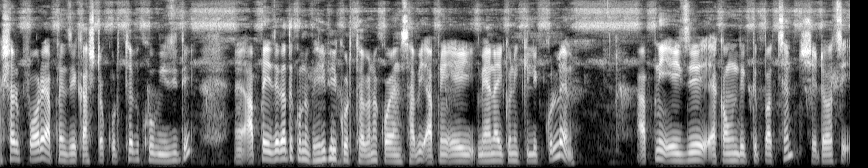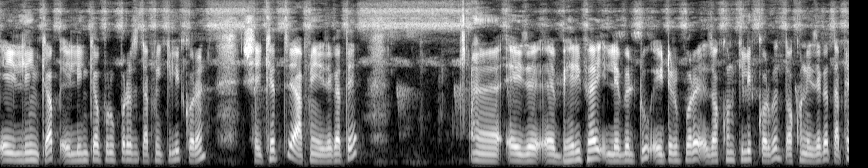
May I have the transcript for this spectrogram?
আসার পরে আপনি যে কাজটা করতে হবে খুব ইজিতে আপনি এই জায়গাতে কোনো ভেরিফাই করতে হবে না কয়েন সাবি আপনি এই ম্যান আইকনে ক্লিক করলে আপনি এই যে অ্যাকাউন্ট দেখতে পাচ্ছেন, সেটা হচ্ছে এই লিঙ্ক আপ এই লিঙ্ক আপের উপরে যদি আপনি ক্লিক করেন, সেই ক্ষেত্রে আপনি এই জায়গাতে এই যে ভেরিফাই লেভেল টু এইটার উপরে যখন ক্লিক করবেন, তখন এই জায়গাতে আপনি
